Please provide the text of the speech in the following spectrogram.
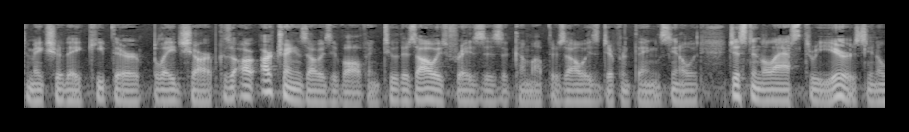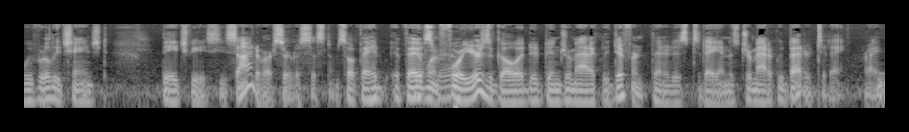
to make sure they keep their blade sharp because our, our training is always evolving too. There's always phrases that come up. There's always different things. You know, just in the last three years, you know, we've really changed the HVAC side of our service system. So if they had, if they Yes, went ma'am. four years ago, it had been dramatically different than it is today, and it's dramatically better today, right?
